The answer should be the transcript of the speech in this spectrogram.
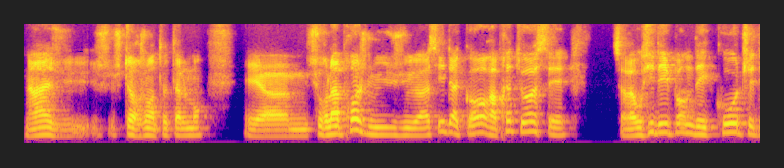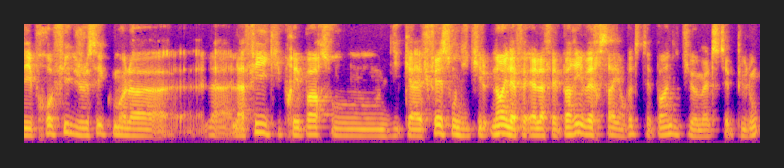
Ouais, je, te rejoins totalement. Et euh, sur l'approche, je, suis assez d'accord. Après, tu vois, c'est, ça va aussi dépendre des coachs et des profils. Je sais que moi, la, la, la fille qui prépare son, qui a fait son 10 km, non, il a fait, elle a fait Paris-Versailles. En fait, c'était pas un 10 km, c'était plus long.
